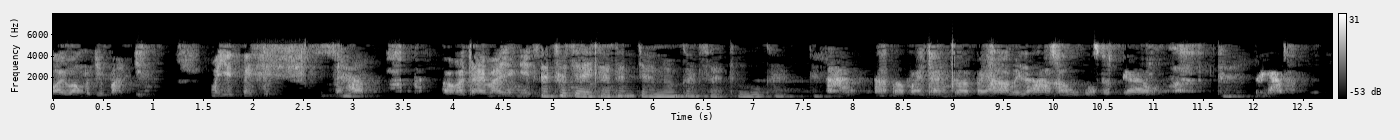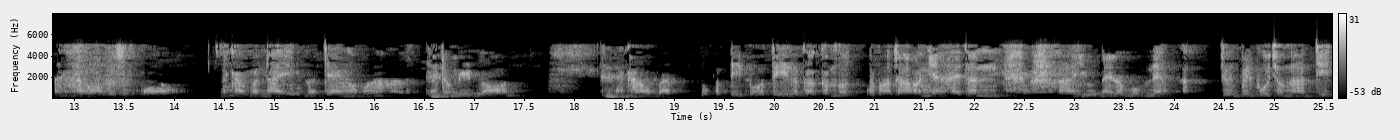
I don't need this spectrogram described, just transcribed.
ปล่อยวางปัจจุบันอีกไม่ยึดไม่ติดนะครับพ อเข้าใจไหมอย่างนี้อะเข้าใจค่ะ ท่านอาจารย์น้อมกราบสาธุค่ะอ่าอ่าต่อไปท่านก็ไปหาเวลาเข้าอุโบสถเก้าค่ะนะครับเข้าอุโบสถเก้านะครับวันไหนก็แจ้งเข้ามาไม่ต้องรีบร้อนค่ะนะเข้าแบบปกติปกติแล้วก็กำหนดสภาเช้าอันเนี้ยให้ท่านอ่าอยู่ในระบบเนี้ยจนเป็นผู้ชำนาญจิต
